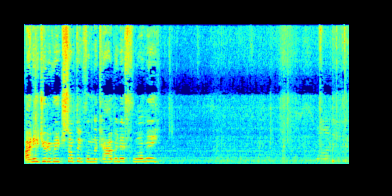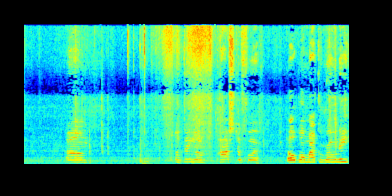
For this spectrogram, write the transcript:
I need you to reach something from the cabinet for me. Um, a thing of pasta for elbow macaroni.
